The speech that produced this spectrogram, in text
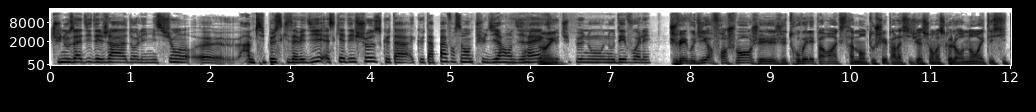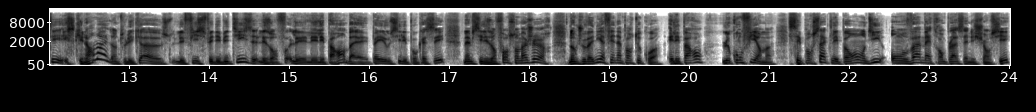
Tu nous as dit déjà dans l'émission euh, un petit peu ce qu'ils avaient dit. Est-ce qu'il y a des choses que tu n'as pas forcément pu dire en direct, Oui. que tu peux nous, nous dévoiler? Je vais vous dire, franchement, j'ai trouvé les parents extrêmement touchés par la situation parce que leur nom a été cité. Et ce qui est normal, dans tous les cas, euh, les fils font des bêtises, les- les parents bah, payent aussi les pots cassés, même si les enfants sont majeurs. Donc Giovanni a fait n'importe quoi. Et les parents le confirment. C'est pour ça que les parents ont dit on va mettre en place un échéancier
